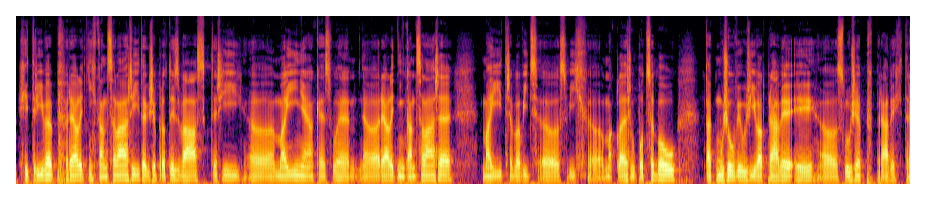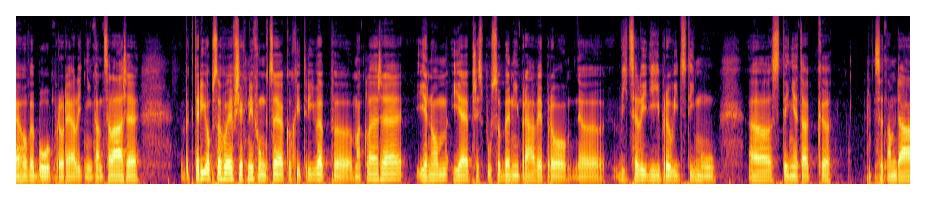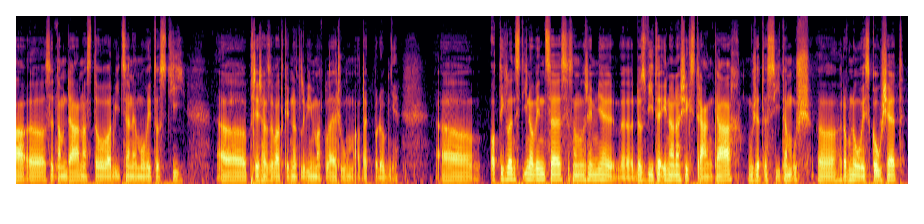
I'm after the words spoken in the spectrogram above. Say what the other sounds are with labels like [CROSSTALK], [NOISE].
chytrý web realitních kanceláří, takže pro ty z vás, kteří mají nějaké svoje realitní kanceláře, mají třeba víc svých makléřů pod sebou, tak můžou využívat právě i služeb právě chytrého webu pro realitní kanceláře který obsahuje všechny funkce jako chytrý web eh, makléře, jenom je přizpůsobený právě pro eh, více lidí, pro víc týmů. Eh, stejně tak se tam dá, se tam dá nastavovat více nemovitostí, přiřazovat k jednotlivým makléřům a tak podobně. O tyhle novince se samozřejmě dozvíte i na našich stránkách, můžete si ji tam už rovnou vyzkoušet.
